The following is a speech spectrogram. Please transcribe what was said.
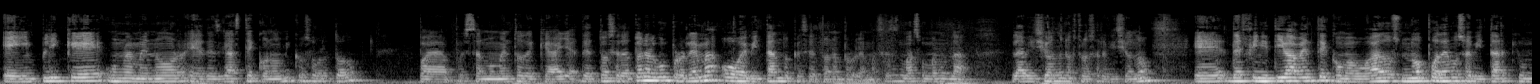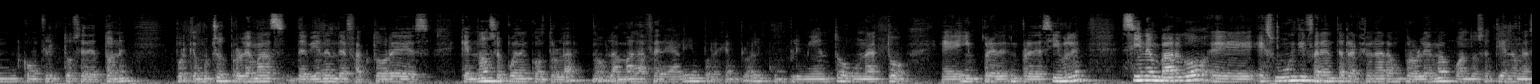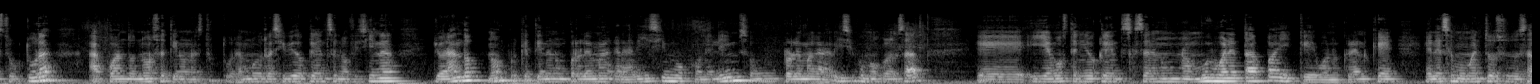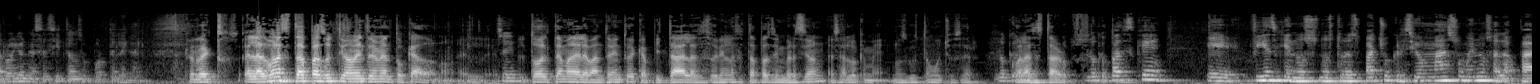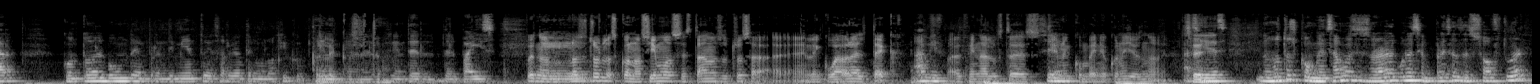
e implique un menor eh, desgaste económico sobre todo para pues al momento de que haya de se detone algún problema o evitando que se detonen problemas. Esa es más o menos la, la visión de nuestro servicio, ¿no? Eh, definitivamente como abogados no podemos evitar que un conflicto se detone, porque muchos problemas devienen de factores que no se pueden controlar, ¿no? La mala fe de alguien, por ejemplo, el cumplimiento, un acto eh, impredecible. Sin embargo, eh, es muy diferente reaccionar a un problema cuando se tiene una estructura a cuando no se tiene una estructura. Hemos recibido clientes en la oficina llorando, ¿no? Porque tienen un problema gravísimo con el IMSS un problema gravísimo con el SAT eh, y hemos tenido clientes que están en una muy buena etapa y que, bueno, creen que en ese momento de su desarrollo necesitan soporte legal. Correcto. En las buenas etapas últimamente me han tocado, ¿no? todo el tema de levantamiento de capital, asesoría en las etapas de inversión, es algo que me, nos gusta mucho hacer con las startups. Lo que pasa es que, eh, fíjense que nuestro despacho creció más o menos a la par con todo el boom de emprendimiento y desarrollo tecnológico en, el presidente del, país. Pues eh, nosotros los conocimos, están nosotros en la incubadora del TEC. Ah, Al final ustedes tienen convenio con ellos, ¿no? Así es. Nosotros comenzamos a asesorar algunas empresas de software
